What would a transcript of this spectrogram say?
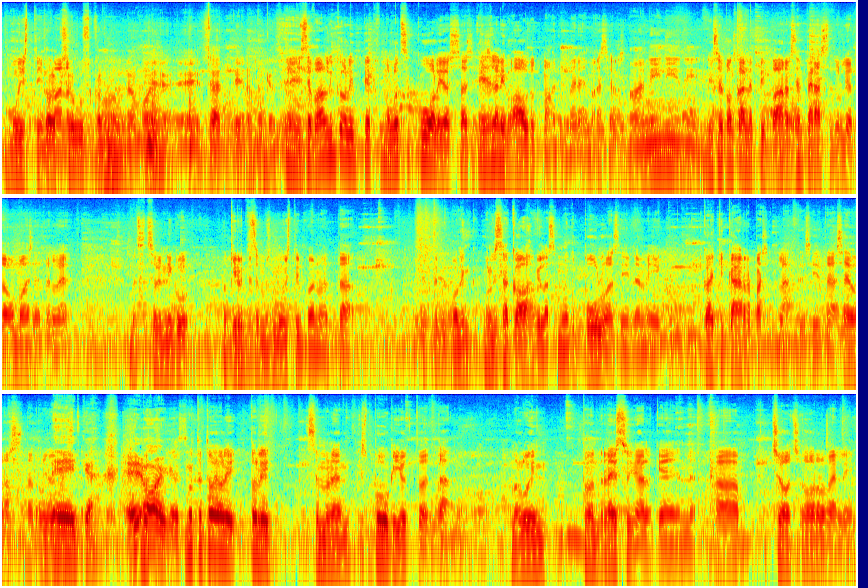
Oliko muistiinpano. se uskonnollinen vai ei? Sä et tiedä mikä se on. Ei, se vaan oli, oli tiedätkö, mä luulen, että se kuoli jossain, ei siellä niinku autot mahdu menemään siellä. Ai niin, niin, niin. Niin se vaan kannettiin baarille, sen perässä tuli jotain omaisia tälleen. Mutta sitten se oli niinku, mä kirjoitin semmoisen muistinpanoa, että, että mä, olin, mä olin siinä kahvilassa, mulla oli pulla siinä, niin kaikki kärpäset lähti siitä ja seurasi sitä ruumista. Eikä, ei oikeesti. Mutta toi oli, toi oli semmoinen spooky juttu, että mä luin tuon reissun jälkeen uh, George Orwellin.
